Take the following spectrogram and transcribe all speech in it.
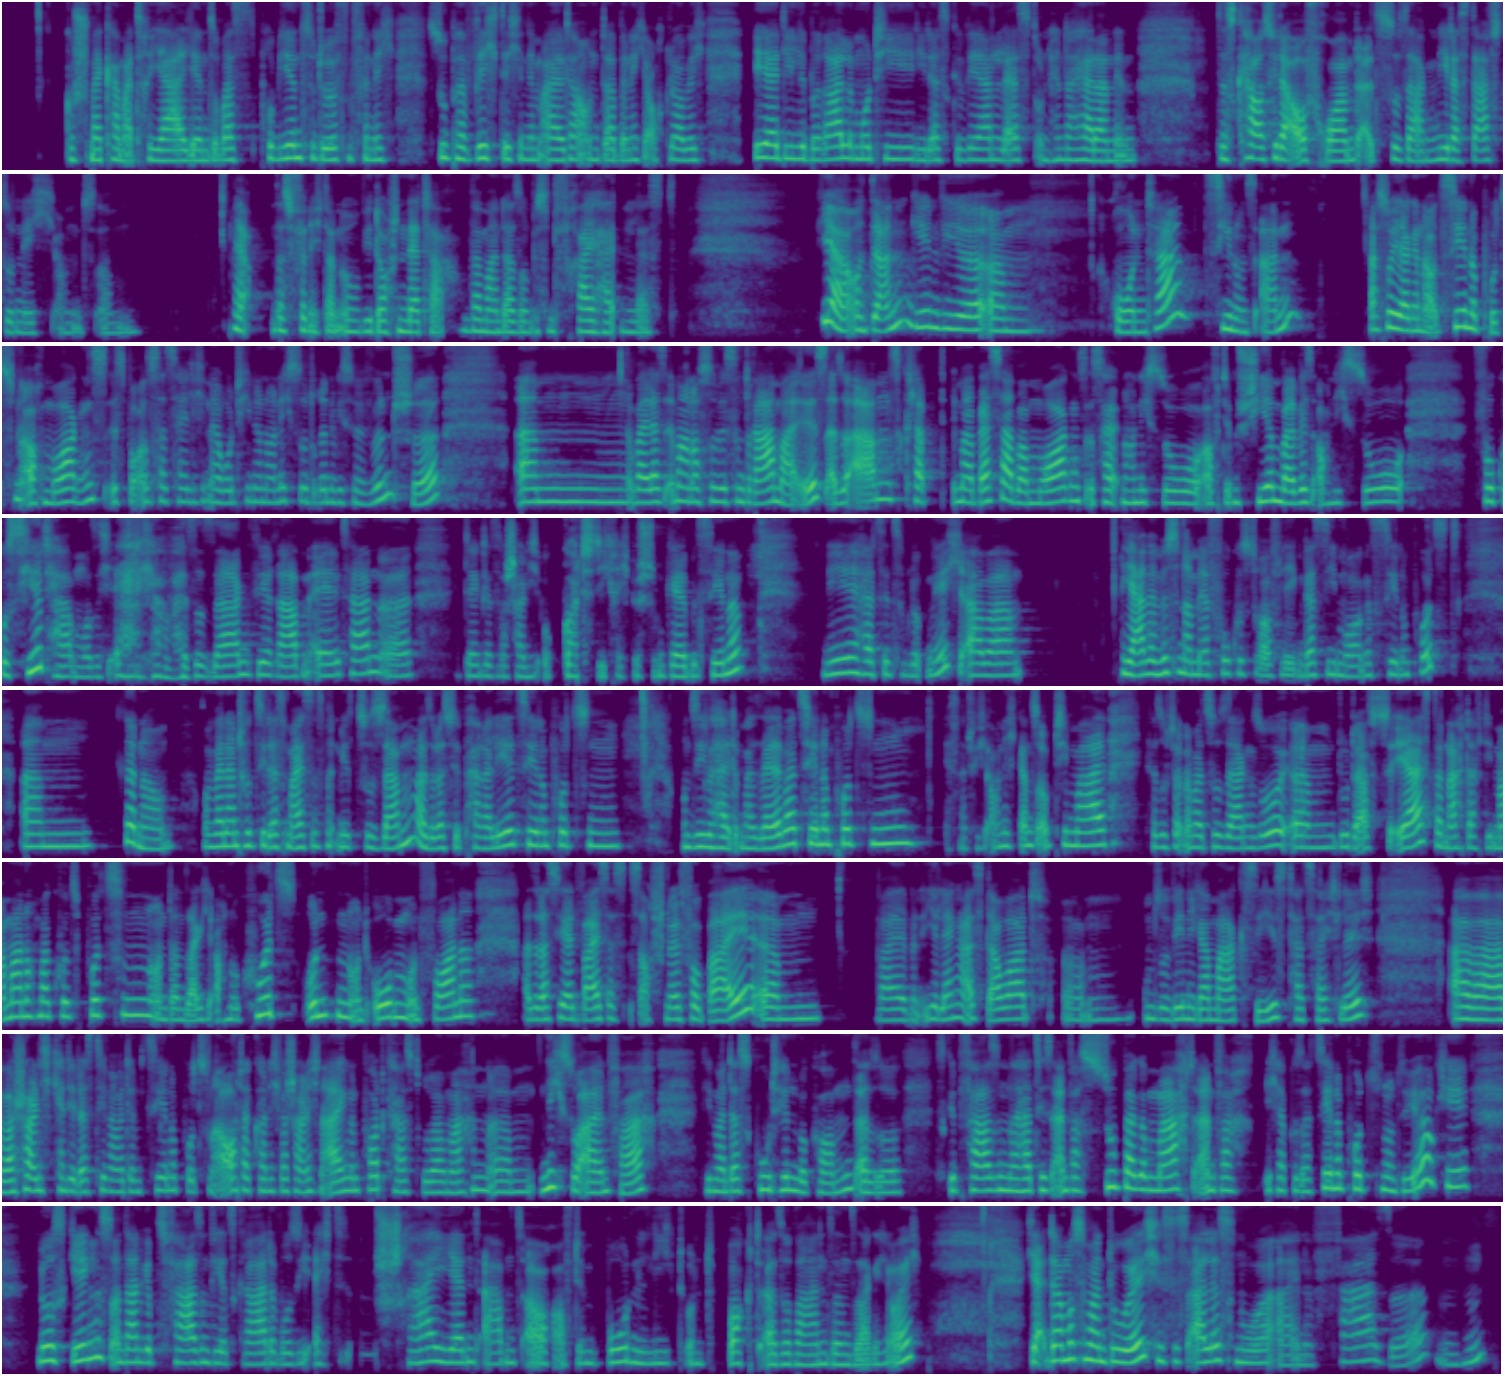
Geschmäcker, Materialien, sowas probieren zu dürfen, finde ich super wichtig in dem Alter. Und da bin ich auch, glaube ich, eher die liberale Mutti, die das gewähren lässt und hinterher dann in das Chaos wieder aufräumt, als zu sagen, nee, das darfst du nicht. Und ähm, ja, das finde ich dann irgendwie doch netter, wenn man da so ein bisschen Freiheiten lässt. Ja, und dann gehen wir ähm, runter, ziehen uns an. Ach so, ja, genau. Zähne putzen, auch morgens, ist bei uns tatsächlich in der Routine noch nicht so drin, wie ich es mir wünsche ähm, weil das immer noch so ein bisschen Drama ist. Also abends klappt immer besser, aber morgens ist halt noch nicht so auf dem Schirm, weil wir es auch nicht so fokussiert haben, muss ich ehrlicherweise sagen. Wir Rabeneltern. Äh, denkt jetzt wahrscheinlich, oh Gott, die kriegt bestimmt gelbe Zähne. Nee, hat sie zum Glück nicht, aber ja, wir müssen da mehr Fokus drauf legen, dass sie morgens Zähne putzt. Ähm, genau. Und wenn, dann tut sie das meistens mit mir zusammen, also dass wir parallel Zähne putzen und sie will halt immer selber Zähne putzen. Ist natürlich auch nicht ganz optimal. Ich versuche dann immer zu sagen, so, ähm, du darfst zuerst, danach darf die Mama noch mal kurz putzen und dann sage ich auch nur kurz unten und oben und vorne. Also dass sie halt weiß, das ist auch schnell vorbei. Ähm, weil je länger es dauert, ähm, umso weniger mag sie es tatsächlich. Aber wahrscheinlich kennt ihr das Thema mit dem Zähneputzen auch. Da könnte ich wahrscheinlich einen eigenen Podcast drüber machen. Ähm, nicht so einfach, wie man das gut hinbekommt. Also es gibt Phasen, da hat sie es einfach super gemacht. Einfach, ich habe gesagt, Zähne putzen und sie, ja, okay, los ging's. Und dann gibt's Phasen wie jetzt gerade, wo sie echt schreiend abends auch auf dem Boden liegt und bockt. Also Wahnsinn, sage ich euch. Ja, da muss man durch. Es ist alles nur eine Phase. Mhm.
